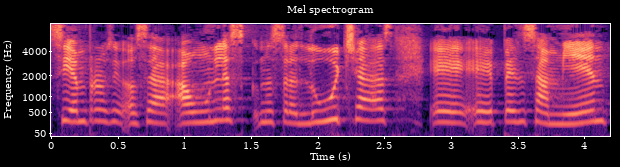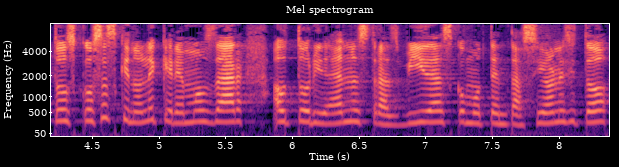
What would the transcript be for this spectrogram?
Siempre, o sea, aún las, nuestras luchas, eh, eh, pensamientos, cosas que no le queremos dar autoridad en nuestras vidas, como tentaciones y todo,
